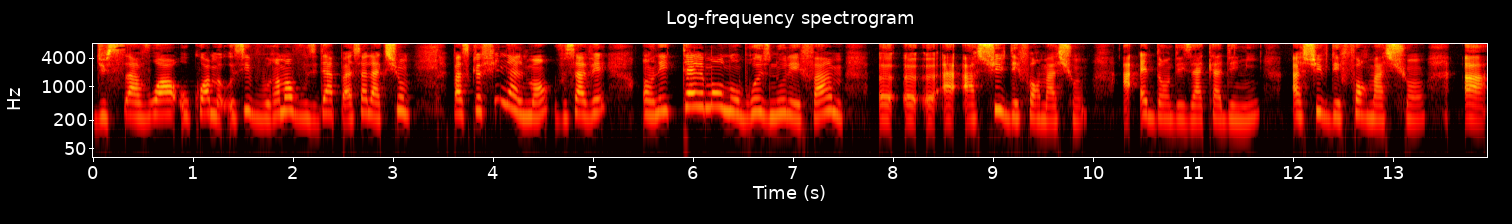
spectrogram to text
du savoir ou quoi, mais aussi vous, vraiment vous aider à passer à l'action. Parce que finalement, vous savez, on est tellement nombreuses, nous les femmes, à, suivre des formations, à être dans des académies, à suivre des formations, à,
